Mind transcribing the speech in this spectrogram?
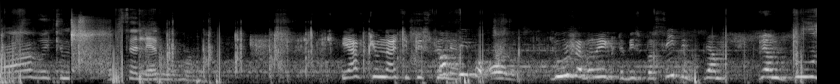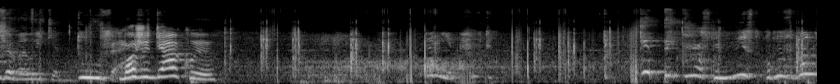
Я викину пістолет. Я в кімнаті пістолет. Спасибо, Олекс. Дуже велике тобі спасибі. Прям, прям дуже велике. Дуже. Може, дякую. Та ні, що ти? Таке прекрасне місто під названням.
